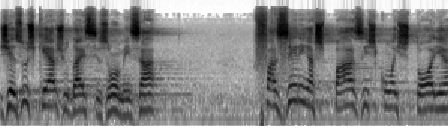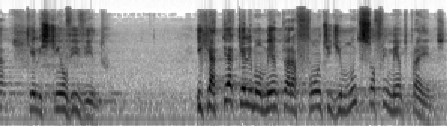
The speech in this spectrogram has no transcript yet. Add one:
Jesus quer ajudar esses homens a fazerem as pazes com a história que eles tinham vivido e que até aquele momento era fonte de muito sofrimento para eles.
